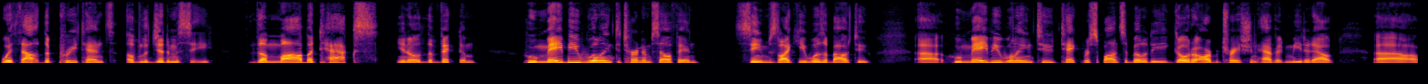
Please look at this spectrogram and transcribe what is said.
without the pretense of legitimacy, the mob attacks, you know, the victim who may be willing to turn himself in, seems like he was about to, uh, who may be willing to take responsibility, go to arbitration, have it meted out. Uh,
